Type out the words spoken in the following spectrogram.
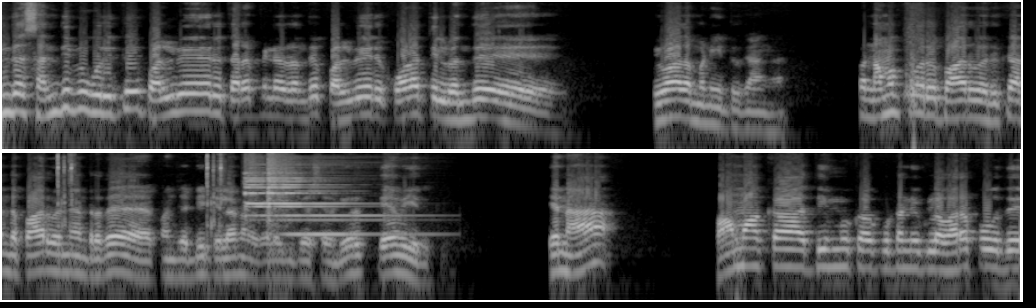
இந்த சந்திப்பு குறித்து பல்வேறு தரப்பினர் வந்து பல்வேறு கோணத்தில் வந்து விவாதம் பண்ணிட்டு இருக்காங்க. இப்போ நமக்கு ஒரு பார்வை இருக்கு. அந்த பார்வை என்னன்றத கொஞ்சம் டீட்டெயிலாக நம்ம விலைக்கு பேச வேண்டிய ஒரு தேவை இருக்கு. ஏன்னா பாமக திமுக கூட்டணிக்குள்ள வரப்போகுது.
